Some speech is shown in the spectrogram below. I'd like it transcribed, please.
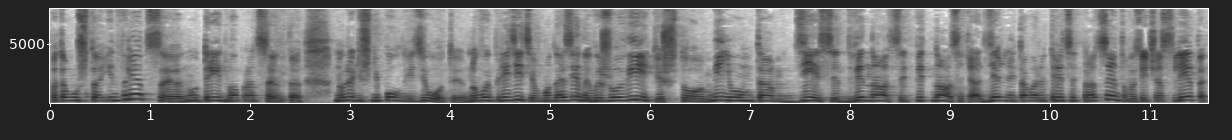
Потому что инфляция, ну, 3-2%. Ну, люди ж не полные идиоты. Но вы придите в магазин, и вы же увидите, что минимум там 10, 12, 15, а отдельные товары 30%. Вот сейчас лето,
